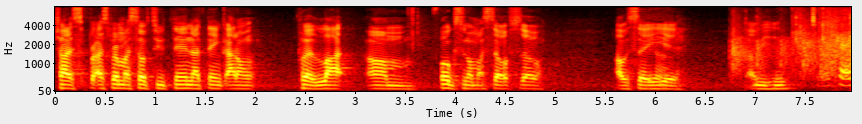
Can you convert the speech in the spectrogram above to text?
try to sp I spread myself too thin. I think I don't put a lot um, focusing on myself. So I would say, yeah. yeah. Mm -hmm. Okay.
